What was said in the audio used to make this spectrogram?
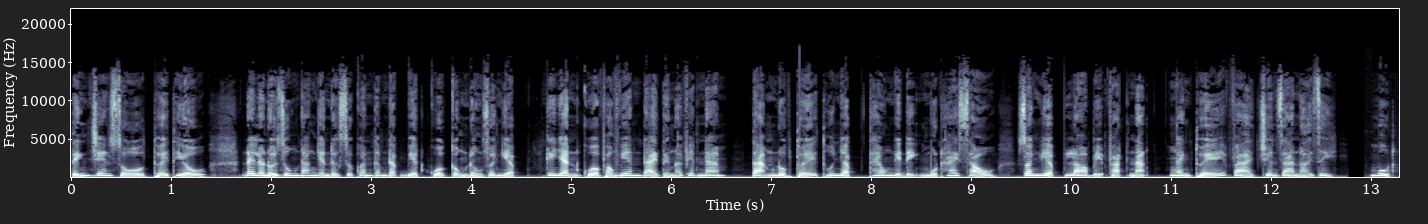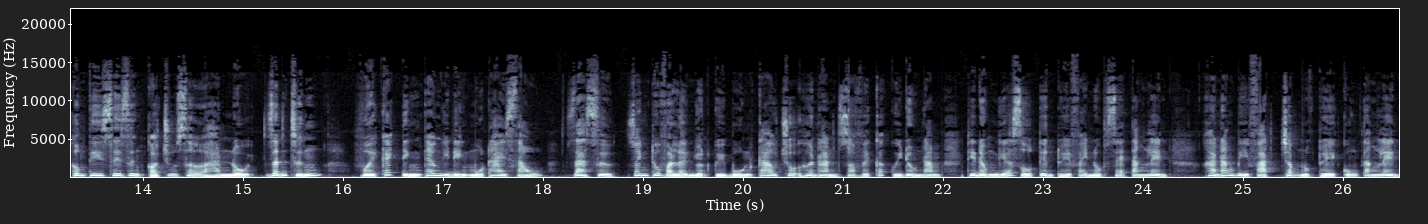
tính trên số thuế thiếu. Đây là nội dung đang nhận được sự quan tâm đặc biệt của cộng đồng doanh nghiệp. Ghi nhận của phóng viên Đài Tiếng Nói Việt Nam, tạm nộp thuế thu nhập theo Nghị định 126, doanh nghiệp lo bị phạt nặng, ngành thuế và chuyên gia nói gì? Một công ty xây dựng có trụ sở ở Hà Nội dẫn chứng với cách tính theo Nghị định 126, giả sử doanh thu và lợi nhuận quý 4 cao trội hơn hẳn so với các quý đầu năm thì đồng nghĩa số tiền thuế phải nộp sẽ tăng lên, khả năng bị phạt chậm nộp thuế cũng tăng lên.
